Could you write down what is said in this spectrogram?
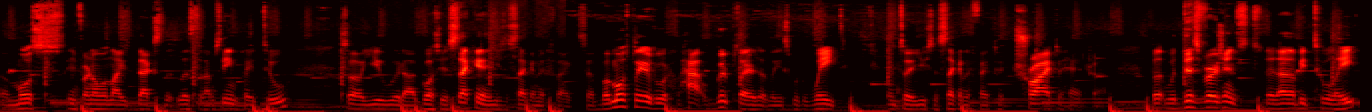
Uh, most Infernoble Knight decks that list that I'm seeing play two. So you would uh, go to your second and use the second effect. So, but most players would have, good players at least, would wait until you use the second effect to try to hand trap. But with this version, that'll be too late.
